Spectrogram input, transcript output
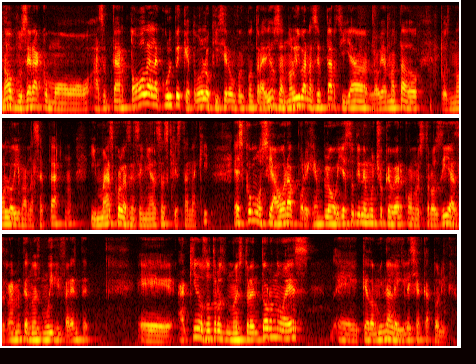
no, pues era como aceptar toda la culpa y que todo lo que hicieron fue en contra de Dios. O sea, no lo iban a aceptar. Si ya lo habían matado, pues no lo iban a aceptar, ¿no? Y más con las enseñanzas que están aquí. Es como si ahora, por ejemplo, y esto tiene mucho que ver con nuestros días, realmente no es muy diferente. Eh, aquí nosotros, nuestro entorno es eh, que domina la iglesia católica.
